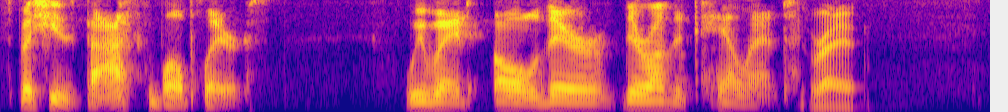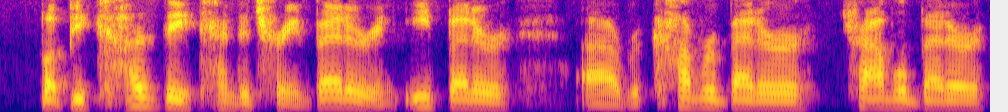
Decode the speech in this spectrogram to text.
especially as basketball players, we went, oh, they're they're on the tail end. right. But because they tend to train better and eat better, uh, recover better, travel better,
